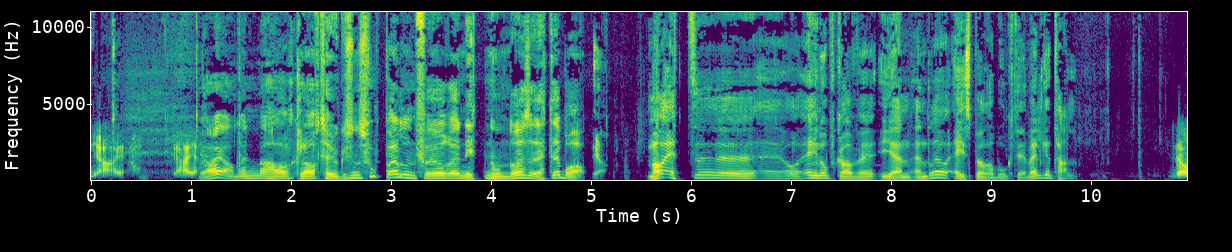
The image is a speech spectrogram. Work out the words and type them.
Ja, ja. ja, ja. Ja ja, men vi har klart Haugesundsfotballen før eh, 1900, så dette er bra. Vi har ett, eh, og en oppgave igjen, Endre, og ei spørrebok til. Velg et tall. Da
